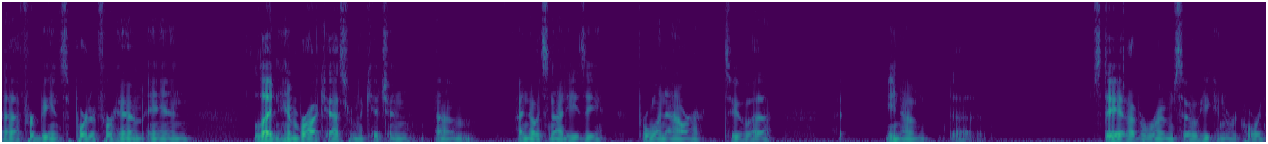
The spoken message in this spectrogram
uh, for being supportive for him and letting him broadcast from the kitchen. Um, I know it's not easy for one hour to, uh, you know, uh, stay out of a room so he can record.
